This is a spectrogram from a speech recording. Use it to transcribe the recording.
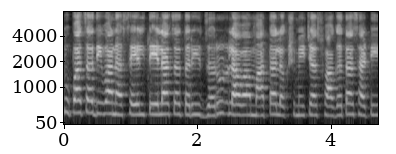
तुपाचा दिवा नसेल तेलाचा तरी जरूर लावा माता लक्ष्मीच्या स्वागतासाठी.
